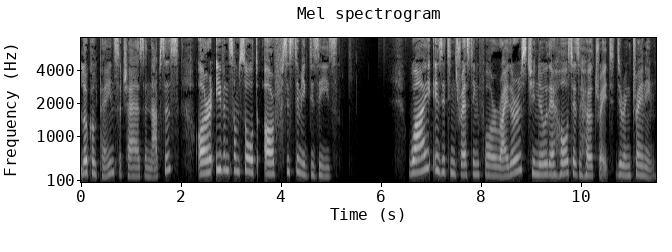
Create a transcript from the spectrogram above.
local pain such as an abscess, or even some sort of systemic disease. Why is it interesting for riders to know their horse's heart rate during training?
